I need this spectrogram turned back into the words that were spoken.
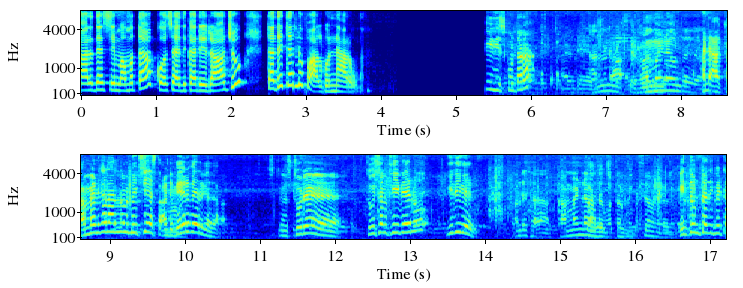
కార్యదర్శి మమత కోశాధికారి రాజు తదితరులు పాల్గొన్నారు. తీసుకుంటారా? అంటే ఆ కంబైన్ కానీ అందులో మిక్స్ చేస్తా. అంటే వేరు వేరు కదా. స్టూడెంట్ ట్యూషన్ ఫీ వేరు ఇది వేరు. అంటే కమెండ్ ఉంటుంది? మొత్తం మిక్స్ ఉంటుంది. ఎంత ఉంటుంది బేట?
